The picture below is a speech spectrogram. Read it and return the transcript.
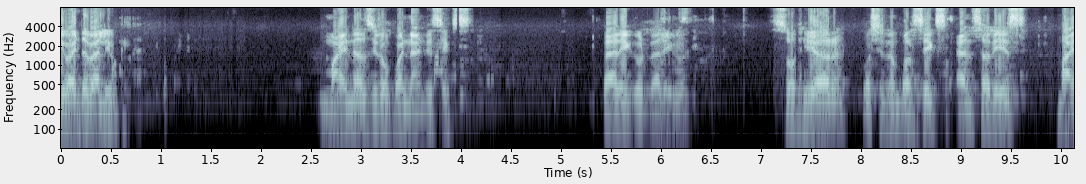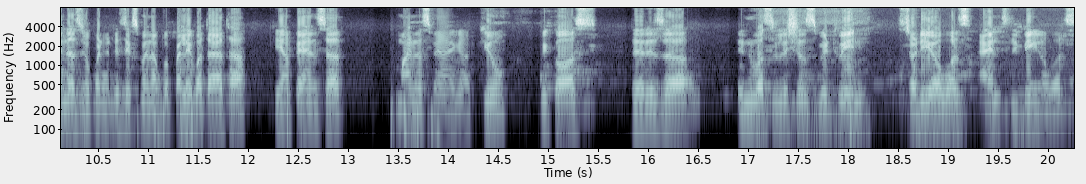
divide the value minus 0.96 very good very good so here question number six answer is minus zero point six मैंने आपको पहले बताया था कि यहाँ पे आंसर माइनस में आएगा क्यों because there is a inverse relation between study hours and sleeping hours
